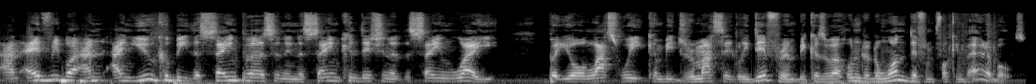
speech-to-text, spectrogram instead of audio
and everybody and, and you could be the same person in the same condition at the same weight but your last week can be dramatically different because of 101 different fucking variables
